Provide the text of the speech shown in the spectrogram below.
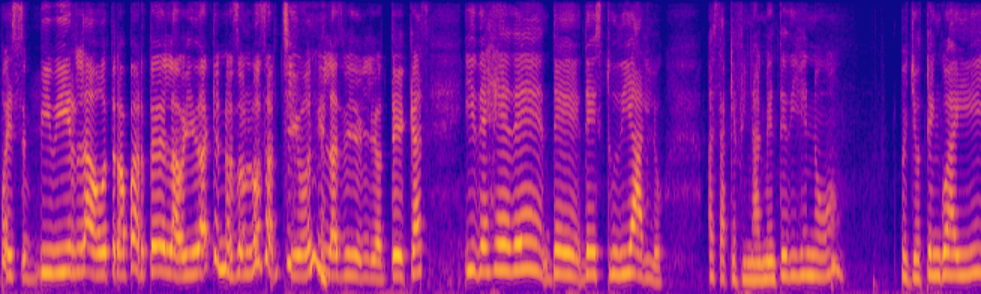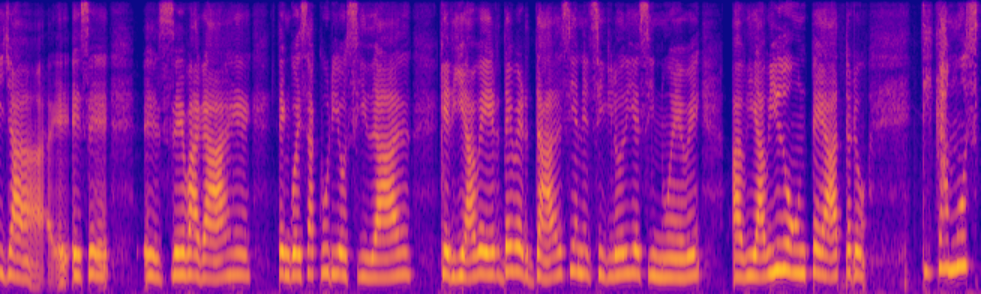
pues vivir la otra parte de la vida que no son los archivos ni las bibliotecas. Y dejé de, de, de estudiarlo hasta que finalmente dije, no, pues yo tengo ahí ya e, ese, ese bagaje, tengo esa curiosidad, quería ver de verdad si en el siglo XIX había habido un teatro, digamos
